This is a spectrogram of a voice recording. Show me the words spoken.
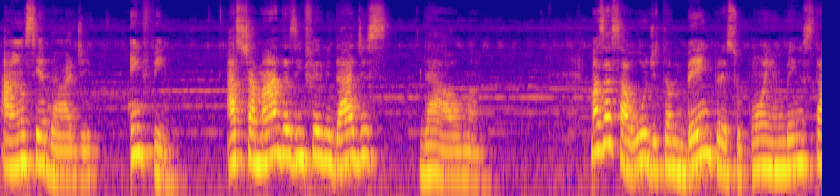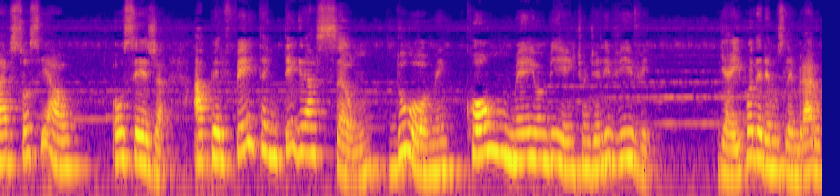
a ansiedade, enfim, as chamadas enfermidades da alma. Mas a saúde também pressupõe um bem-estar social, ou seja, a perfeita integração do homem com o meio ambiente onde ele vive e aí poderemos lembrar o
